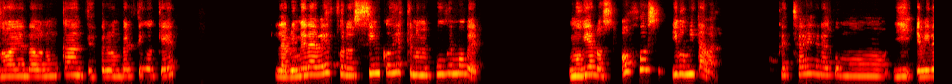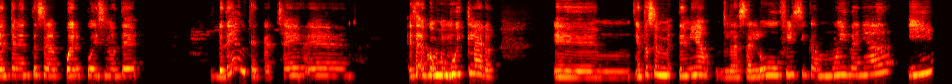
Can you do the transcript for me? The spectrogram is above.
no me habían dado nunca antes, pero un vértigo que la primera vez fueron cinco días que no me pude mover. Movía los ojos y vomitaba. ¿Cachai? Era como, y evidentemente ese era el cuerpo diciéndote, detente, ¿cachai? Eh, era como muy claro. Eh, entonces tenía la salud física muy dañada y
